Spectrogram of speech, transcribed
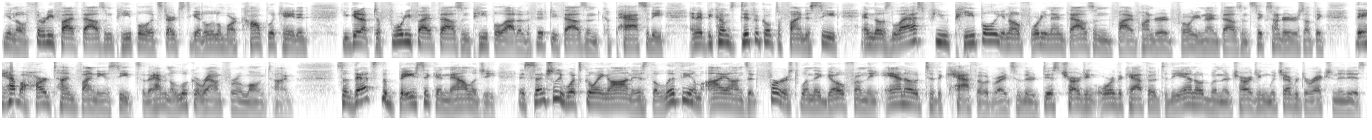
you know 35,000 people, it starts to get a little more complicated. You get up to 45,000 people out of the 50,000 capacity, and it becomes difficult to find a seat. And those last few people, you know, 49,500, 49,600 or something, they have a hard time finding a seat. So they're having to look around for a long time. So that's the basic analogy. Essentially, what's going on is the lithium ions at first, when they go from the anode to the cathode, right? So they're discharging or the cathode to the anode when they're charging, whichever direction it is.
